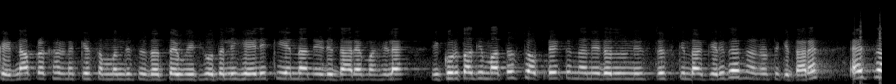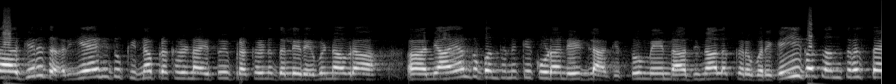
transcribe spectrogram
ಕಿಡ್ನಾಪ್ ಪ್ರಕರಣಕ್ಕೆ ಸಂಬಂಧಿಸಿದಂತೆ ವಿಡಿಯೋದಲ್ಲಿ ಹೇಳಿಕೆಯನ್ನ ನೀಡಿದ್ದಾರೆ ಮಹಿಳೆ. ಈ ಕುರಿತಾಗಿ ಮತ್ತಷ್ಟು ಅಪ್ಡೇಟ್ ಅನ್ನ ನೀಡಲು ನ್ಯೂಸ್ ಡೆಸ್ಕ್ ಇಂದ ಗಿರಿಧರ್ ನನ್ನೊಟ್ಟಿಗಿದ್ದಾರೆ. ಎಸ್ ಗಿರಿಧರ್, ಏನಿದು ಕಿಡ್ನಾಪ್ ಪ್ರಕರಣ ಆಯ್ತು? ಈ ಪ್ರಕರಣದಲ್ಲಿ ರೇವಣ್ಣ ಅವರ ನ್ಯಾಯಾಂಗ ಬಂಧನಕ್ಕೆ ಕೂಡ ನೀಡಲಾಗಿತ್ತು, ಮೇ ಹದಿನಾಲ್ಕರವರೆಗೆ ಈಗ ಸಂತ್ರಸ್ತೆ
